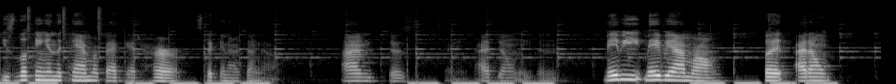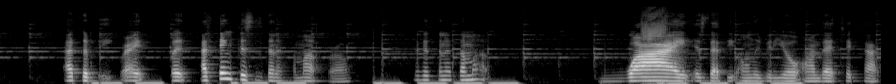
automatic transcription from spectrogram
he's looking in the camera back at her, sticking her tongue out. I'm just saying. I don't even maybe maybe I'm wrong, but I don't I could be, right? But I think this is gonna come up, bro. I think it's gonna come up. Why is that the only video on that TikTok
